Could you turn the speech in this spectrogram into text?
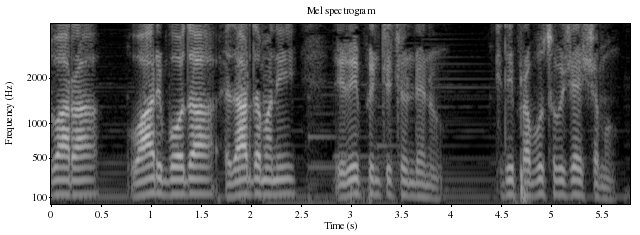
ద్వారా వారి బోధ యథార్థమని నిరూపించుచుండెను. ఇది ప్రభు సువిశేషము.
